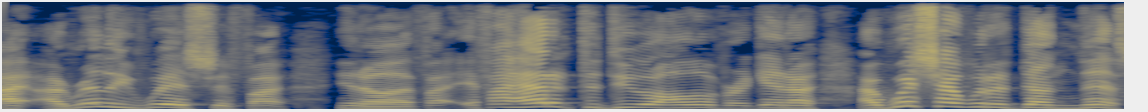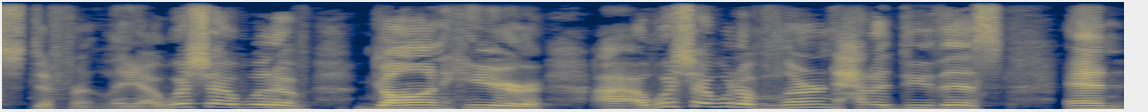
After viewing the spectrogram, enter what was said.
I, I really wish if I, you know, if I, if I had it to do it all over again, I, I wish I would have done this differently. I wish I would have gone here. I, I wish I would have learned how to do this. And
